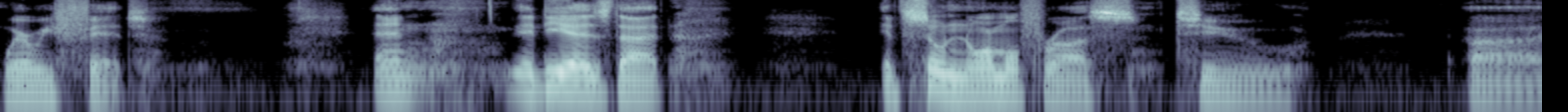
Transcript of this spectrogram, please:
where we fit? And the idea is that it's so normal for us to uh,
